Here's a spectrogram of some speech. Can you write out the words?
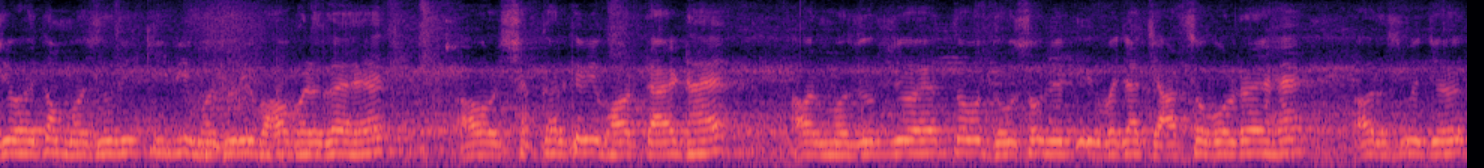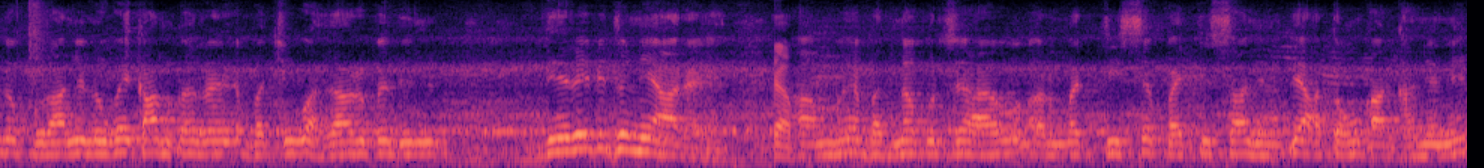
जो है तो मजदूरी की भी मजदूरी भाव बढ़ गए हैं और शक्कर के भी भाव टाइट है और मजदूर जो है तो 200 लेके की बजाय 400 बोल रहे हैं और उसमें जो है तो पुराने लोग ही काम कर रहे हैं। बच्चों को हज़ार रुपये दे दे रहे भी तो नहीं आ रहे हैं। हाँ, मैं बदनापुर से आया हूँ और मैं तीस से पैंतीस साल यहाँ पे आता हूँ कारखाने में।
